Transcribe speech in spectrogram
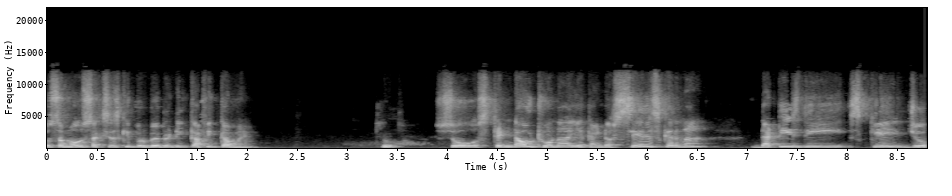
तो समहाउ सक्सेस की प्रोबेबिलिटी काफ़ी कम है। सो स्टैंड आउट होना या काइंड ऑफ़ सेल्स करना दैट इज़ दी स्किल जो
